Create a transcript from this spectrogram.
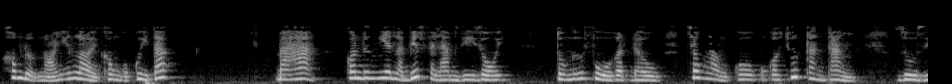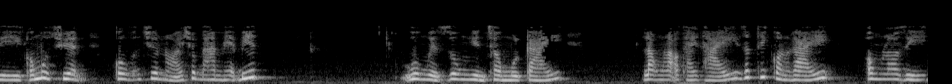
không được nói những lời không có quy tắc. Bà, con đương nhiên là biết phải làm gì rồi. Tô Ngữ Phù gật đầu, trong lòng cô cũng có chút căng thẳng, dù gì có một chuyện cô vẫn chưa nói cho ba mẹ biết. Vương Nguyệt Dung nhìn chồng một cái. Long lão thái thái rất thích con gái, ông lo gì?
